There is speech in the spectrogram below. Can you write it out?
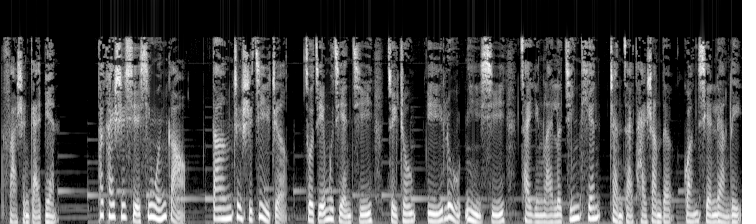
发生改变。他开始写新闻稿，当正式记者，做节目剪辑，最终一路逆袭，才迎来了今天站在台上的光鲜亮丽。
